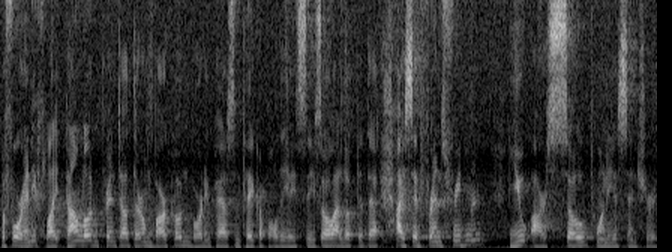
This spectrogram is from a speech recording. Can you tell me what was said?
before any flight, download and print out their own barcode and boarding pass, and take up all the AC. So I looked at that. I said, Friends, Friedman, you are so 20th century.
